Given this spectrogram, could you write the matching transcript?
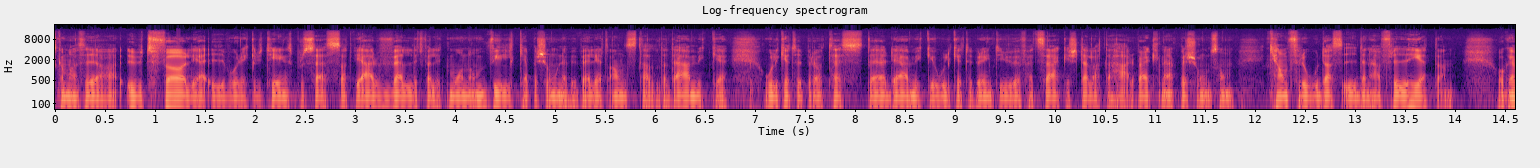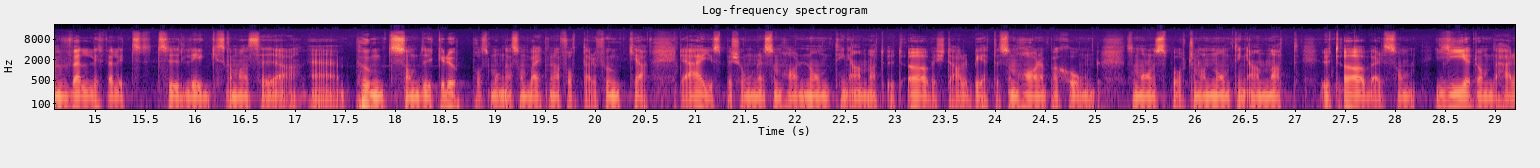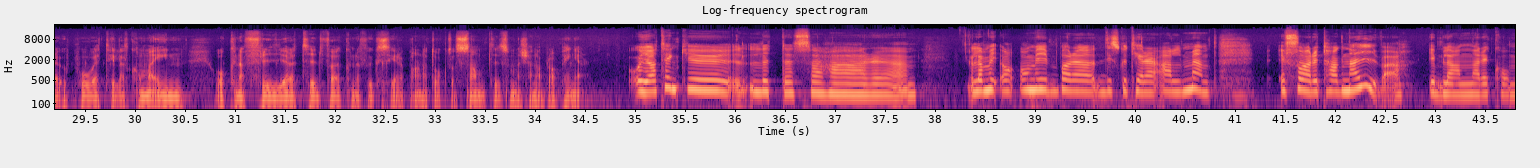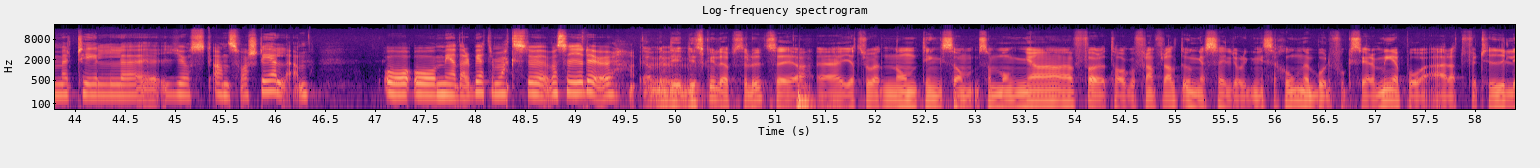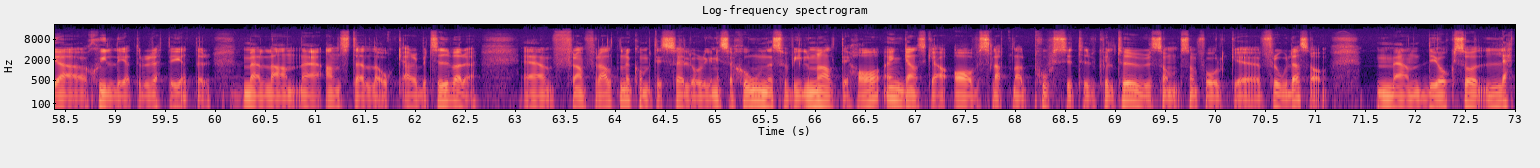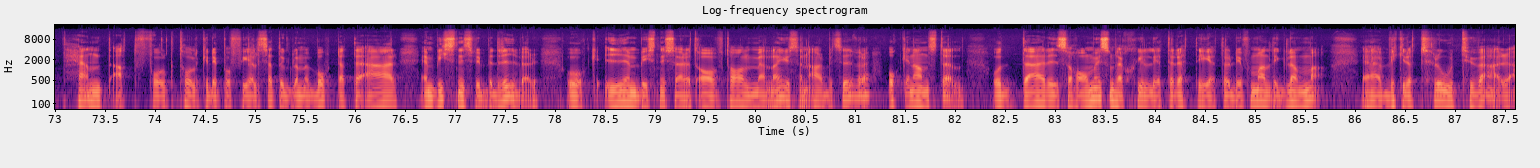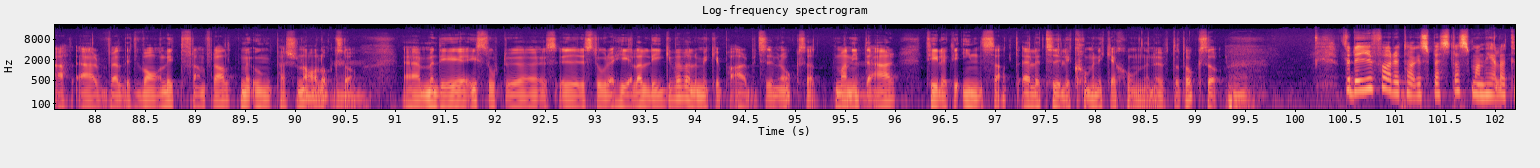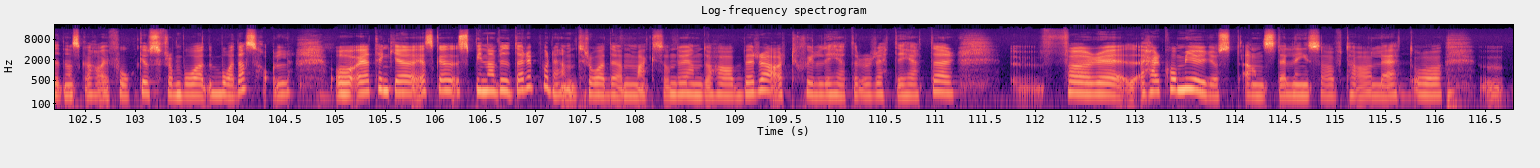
ska man säga, utförliga i vår rekryteringsprocess. Att vi är väldigt, väldigt måna om vilka personer vi väljer att anställa. Det är mycket olika typer av tester, det är mycket olika typer av intervjuer för att säkerställa att det här verkligen är en person som kan frodas i den här friheten. Och en väldigt, väldigt tydlig, ska man säga, eh, punkt som dyker upp hos många som verkligen har fått det här att funka. Det är just personer som har någonting annat utöver sitt arbete, som har en passion, som har en sport, som har någonting annat utöver som ger dem det här upphovet till att komma in och kunna frigöra tid för att kunna fokusera på annat också samtidigt som man tjänar bra pengar. Och jag tänker ju lite så här, eh, eller om vi, om vi bara diskuterar allmänt. Är företag naiva ibland när det kommer till eh, just ansvarsdelen? Och, och medarbetare. Max, du, vad säger du? Ja, men det, det, skulle jag absolut säga. Eh, jag tror att någonting som, som många företag och framförallt unga säljorganisationer borde fokusera mer på är att förtydliga skyldigheter och rättigheter mm. mellan eh, anställda och arbetsgivare. Eh, framförallt när det kommer till säljorganisationer så vill man alltid ha en ganska avslappnad positiv kultur som, som folk frodas av. Men det är också lätt hänt att folk tolkar det på fel sätt och glömmer bort att det är en business vi bedriver. Och i en business är det ett avtal mellan just en arbetsgivare och en anställd. Och där i så har man ju som sagt skyldigheter och rättigheter och det får man aldrig glömma. Eh, vilket jag tror tyvärr är väldigt vanligt, framförallt med ung personal också. Mm. Eh, men det i, stort, eh, i det stora hela ligger väl väldigt mycket på arbetsgivaren också. Att man mm. inte är tillräckligt insatt eller tydlig kommunikationen utåt också. Mm. För det är ju företagets bästa som man hela tiden ska ha i fokus från bådas håll. Och jag tänker jag ska spinna vidare på den tråden Max, som du ändå har berört, skyldigheter och rättigheter. För eh, här kommer ju just anställningsavtalet och mm,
